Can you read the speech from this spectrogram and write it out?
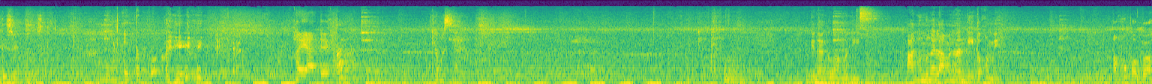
Anong dessert na gusto mo? Ito po. Hi, ate. Ay! Kamusta? Ang ginagawa mo dito? Paano mo nalaman na nandito kami? Ako pa ba?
